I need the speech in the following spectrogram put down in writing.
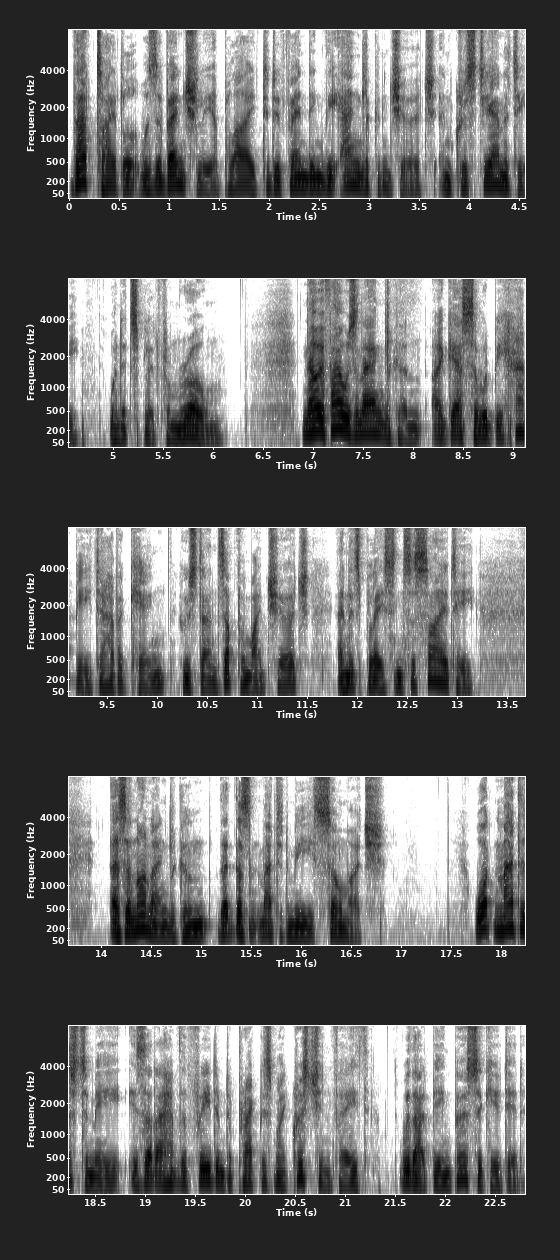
That title was eventually applied to defending the Anglican Church and Christianity when it split from Rome. Now, if I was an Anglican, I guess I would be happy to have a king who stands up for my church and its place in society, as a non Anglican, that doesn't matter to me so much. What matters to me is that I have the freedom to practice my Christian faith without being persecuted.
